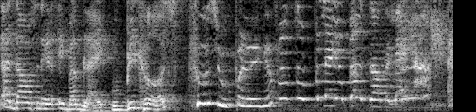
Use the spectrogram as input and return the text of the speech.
En dames en heren, ik ben blij. Because versoepelingen, versoepelingen, versoepelingen.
